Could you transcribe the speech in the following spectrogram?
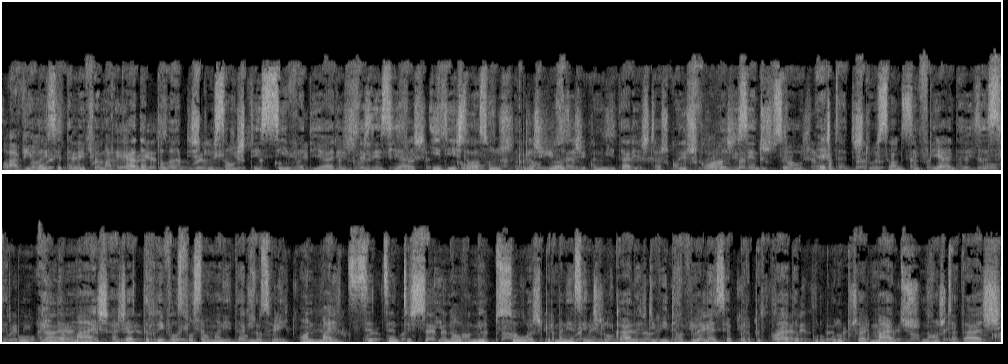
a violência também foi marcada pela destruição extensiva de áreas residenciais e de instalações religiosas e comunitárias, tais como escolas e centros de saúde. Esta destruição desenfreada exacerbou ainda mais a já terrível situação humanitária em Moçambique, onde mais de 709 mil pessoas permanecem deslocadas devido à violência perpetrada por grupos armados não estatais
